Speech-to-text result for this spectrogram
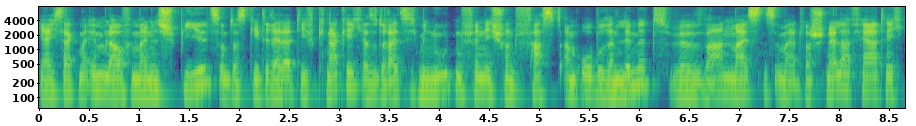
ja, ich sag mal, im Laufe meines Spiels und das geht relativ knackig. Also 30 Minuten finde ich schon fast am oberen Limit. Wir waren meistens immer etwas schneller fertig,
